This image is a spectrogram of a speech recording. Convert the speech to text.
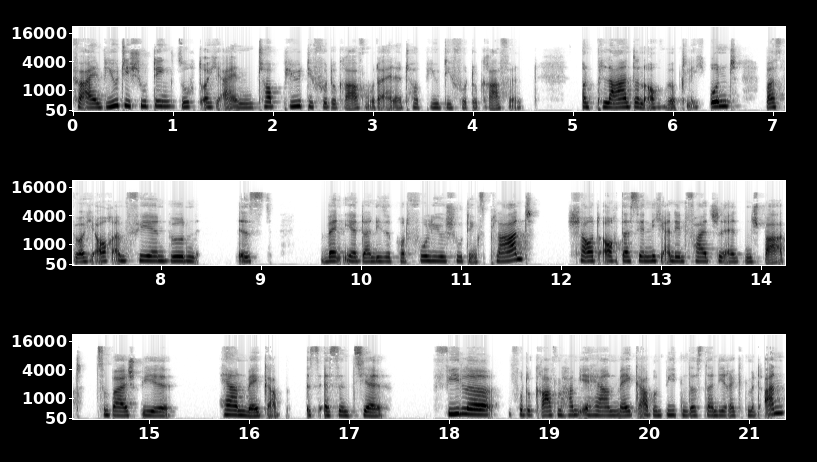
Für ein Beauty-Shooting sucht euch einen Top-Beauty-Fotografen oder eine Top-Beauty-Fotografin und plant dann auch wirklich. Und was wir euch auch empfehlen würden, ist, wenn ihr dann diese Portfolio-Shootings plant, schaut auch, dass ihr nicht an den falschen Enden spart. Zum Beispiel Herren-Make-up ist essentiell. Viele Fotografen haben ihr Herren Make-up und bieten das dann direkt mit an.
